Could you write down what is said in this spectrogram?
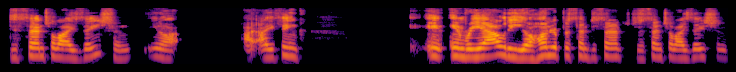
decentralization, you know, I, I think in, in reality, 100% decentralization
